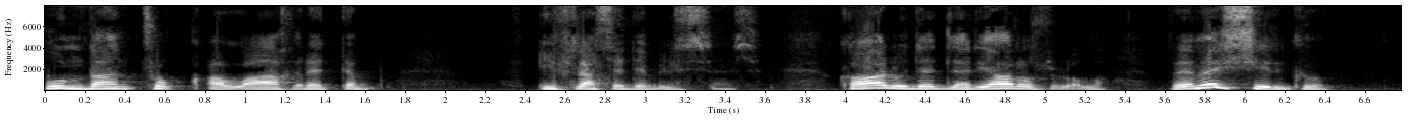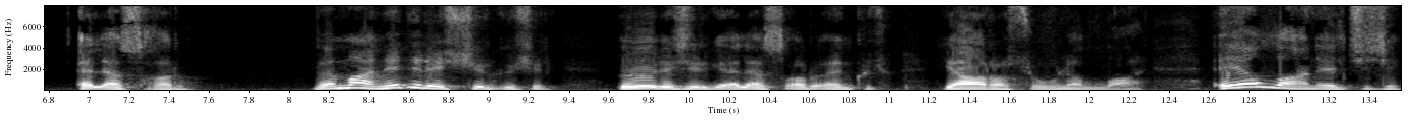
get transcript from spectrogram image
Bundan çok Allah ahirette iflas edebilirsiniz. Kalu dediler ya Resulallah ve meşşirku el asgaru. Ve ma nedir eşşirkü şirk? Öyle şirk el asgaru en küçük. Ya Resulallah. Ey Allah'ın elçisi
